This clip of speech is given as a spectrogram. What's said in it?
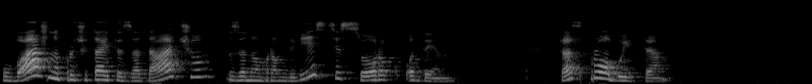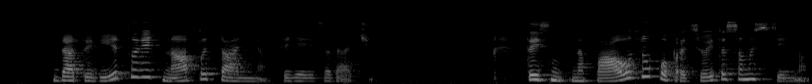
уважно прочитайте задачу за номером 241 та спробуйте дати відповідь на питання цієї задачі. Тисніть на паузу, попрацюйте самостійно.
